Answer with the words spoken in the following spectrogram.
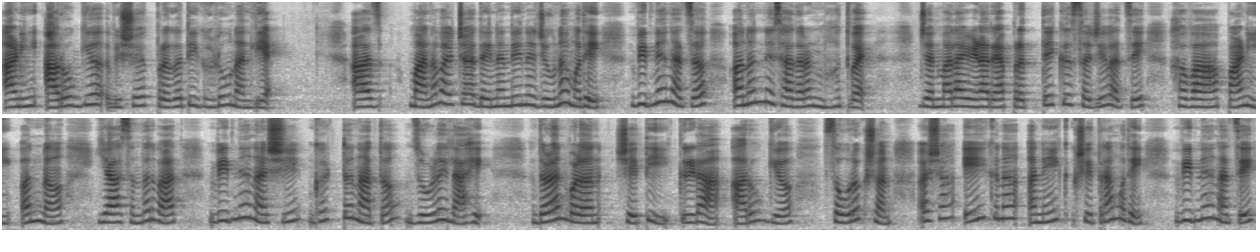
आणि आरोग्य विषयक प्रगती घडवून आणली आहे. आज मानवाच्या दैनंदिन जीवनामध्ये विज्ञानाचं अनन्यसाधारण महत्त्व आहे. जन्माला येणाऱ्या प्रत्येक सजीवाचे हवा पाणी अन्न या संदर्भात विज्ञानाशी घट्ट नातं जुळलेलं आहे. दळणवळण शेती क्रीडा आरोग्य संरक्षण अशा एक ना अनेक क्षेत्रामध्ये विज्ञानाचे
